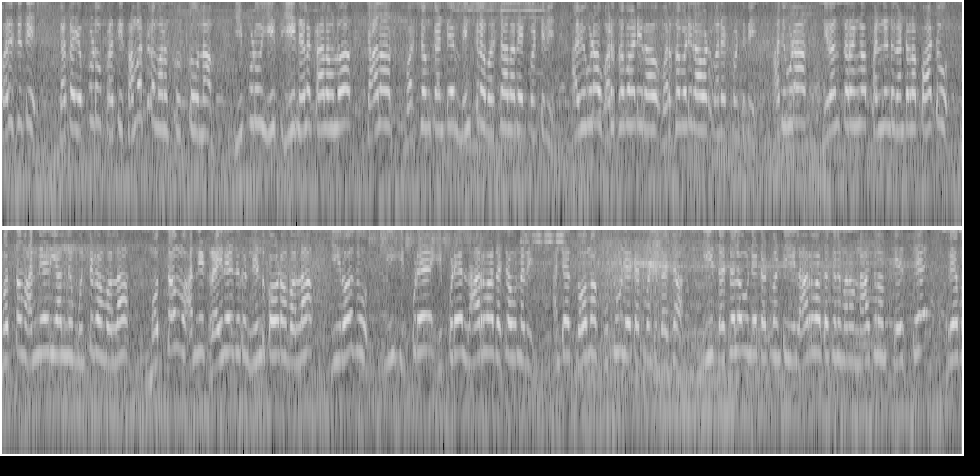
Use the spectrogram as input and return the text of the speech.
పరిస్థితి గత ఎప్పుడు ప్రతి సంవత్సరం మనం చూస్తూ ఉన్నాం. ఇప్పుడు ఈ ఈ నెల కాలంలో చాలా వర్షం కంటే మించిన వర్షాలు అనేటువంటివి అవి కూడా వరుసబడి రా వరుసబడి రావడం అనేటువంటిది. అది కూడా నిరంతరంగా పన్నెండు గంటల పాటు మొత్తం అన్ని ఏరియాలని ముంచడం వల్ల మొత్తం అన్ని డ్రైనేజీలు నిండుకోవడం వల్ల ఈరోజు ఈ ఇప్పుడే ఇప్పుడే లార్వా దశ ఉన్నది. అంటే దోమ గుడ్డు ఉండేటటువంటి దశ. ఈ దశలో ఉండేటటువంటి ఈ లార్వా దశని మనం నాశనం చేస్తే రేపు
